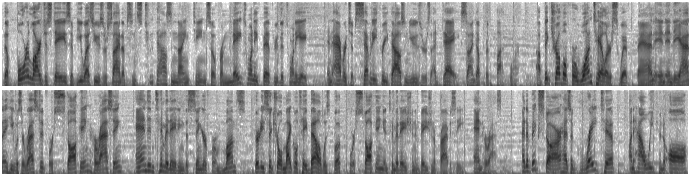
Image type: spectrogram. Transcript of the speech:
the four largest days of U.S. user signups since 2019. So from May 25th through the 28th, an average of 73,000 users a day signed up for the platform. A big trouble for one Taylor Swift fan in Indiana. He was arrested for stalking, harassing, and intimidating the singer for months. 36 year old Michael Tabell was booked for stalking, intimidation, invasion of privacy, and harassment. And a big star has a great tip on how we can all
